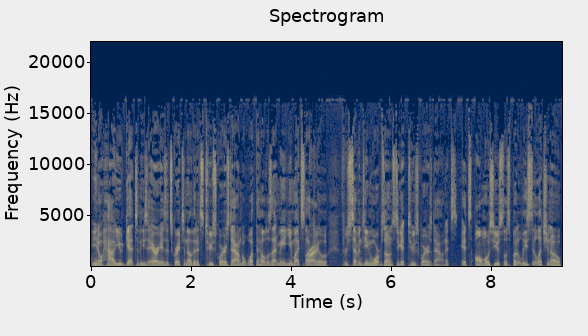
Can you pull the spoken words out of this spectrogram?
you know how you'd get to these areas. It's great to know that it's two squares down but what the hell does that mean? You might still have Right. to go through 17 warp zones to get two squares down. It's it's almost useless but at least it lets you know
